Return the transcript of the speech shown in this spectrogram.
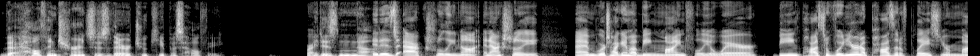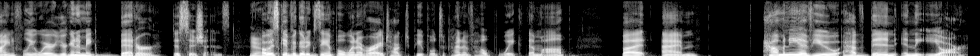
that health insurance is there to keep us healthy. Right. It is not. It is actually not. And actually, um, we're talking about being mindfully aware, being positive. When you're in a positive place, you're mindfully aware, you're going to make better decisions. Yeah. I always give a good example whenever I talk to people to kind of help wake them up. But um, how many of you have been in the ER?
